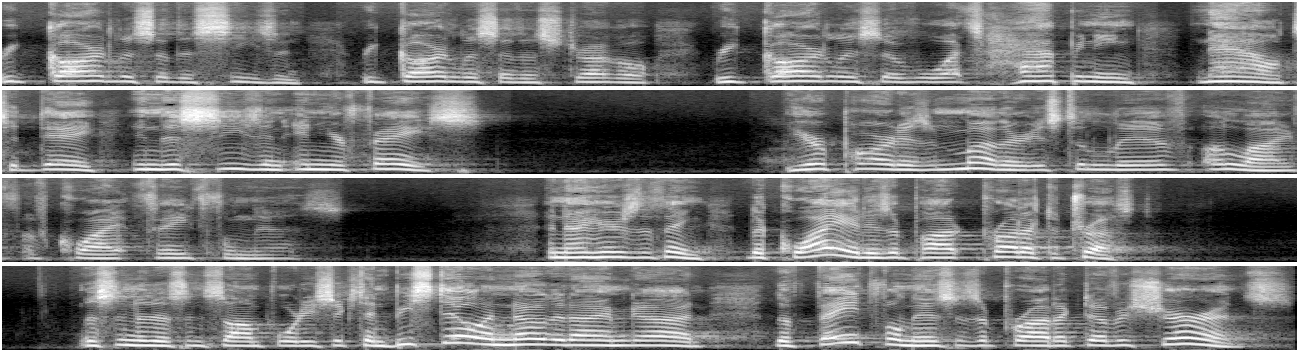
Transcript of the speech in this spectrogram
regardless of the season, regardless of the struggle, regardless of what's happening now, today, in this season, in your face. Your part as a mother is to live a life of quiet faithfulness. And now here's the thing the quiet is a product of trust. Listen to this in Psalm 46 and be still and know that I am God. The faithfulness is a product of assurance.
